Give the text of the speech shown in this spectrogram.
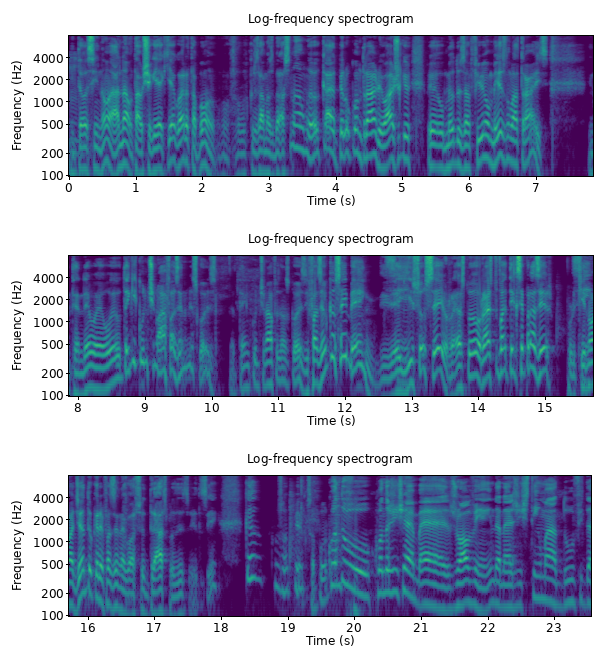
Uhum. Então, assim, não, ah, não, tá, eu cheguei aqui agora, tá bom, vou cruzar meus braços. Não, eu, cara, pelo contrário, eu acho que o meu desafio é o mesmo lá atrás. Entendeu? Eu, eu tenho que continuar fazendo minhas coisas. Eu tenho que continuar fazendo as coisas. E fazer o que eu sei bem. E isso eu sei. O resto, o resto vai ter que ser prazer. Porque Sim. não adianta eu querer fazer negócio, entre aspas, desse jeito assim. Eu só perco, só porra. Quando, quando a gente é, é, jovem ainda, né? A gente tem uma dúvida,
